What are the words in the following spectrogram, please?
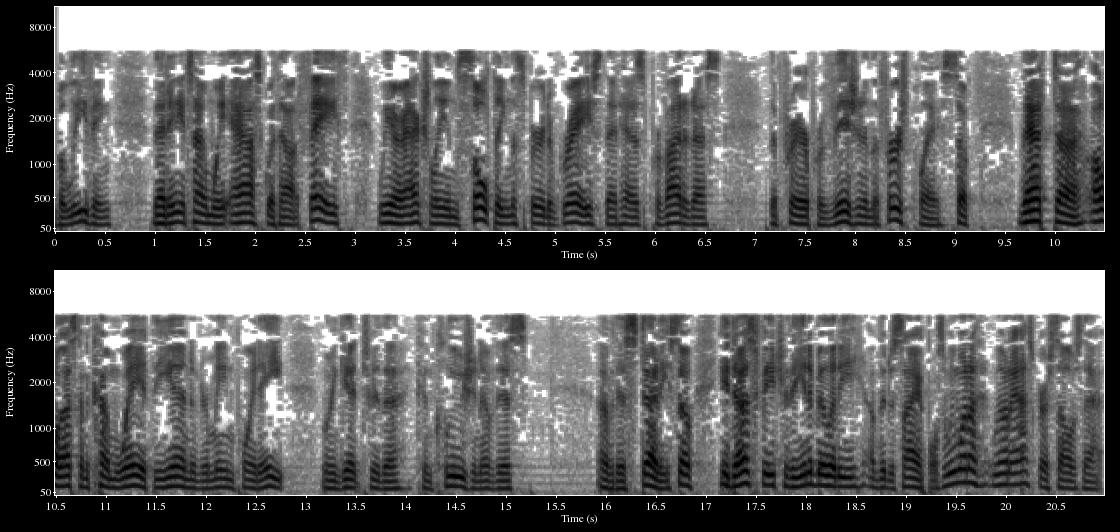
believing that anytime we ask without faith, we are actually insulting the Spirit of grace that has provided us the prayer provision in the first place. So that uh, all of that's going to come way at the end under main point eight when we get to the conclusion of this of this study. So it does feature the inability of the disciples, and we want to we want to ask ourselves that.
